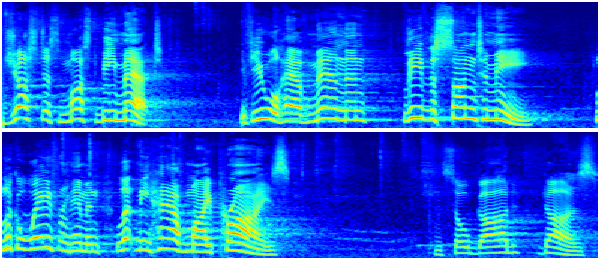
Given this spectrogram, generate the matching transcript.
Justice must be met. If you will have men, then leave the son to me. Look away from him and let me have my prize. And so God does.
